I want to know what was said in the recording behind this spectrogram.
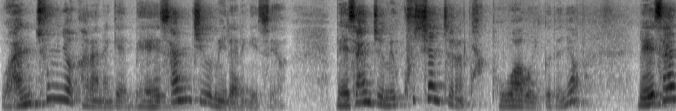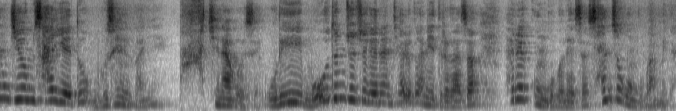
완충 역할하는 게 메산지움이라는 게 있어요. 메산지움이 쿠션처럼 딱 보호하고 있거든요. 메산지움 사이에도 모세혈관이 다 지나고 있어요. 우리 모든 조직에는 혈관이 들어가서 혈액 공급을 해서 산소 공급합니다.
